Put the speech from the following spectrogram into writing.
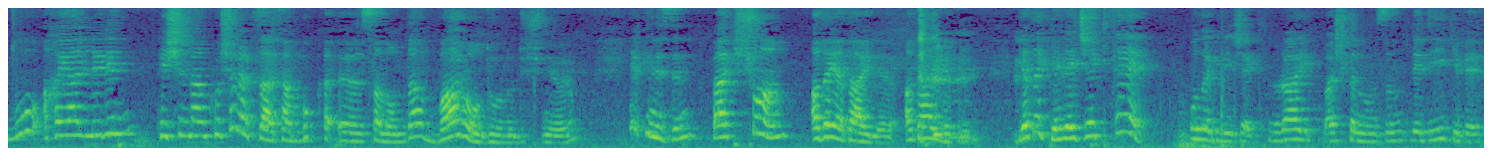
bu hayallerin peşinden koşarak zaten bu e, salonda var olduğunu düşünüyorum. Hepinizin belki şu an aday adaylığı, adaylığı ya da gelecekte olabilecek Nuray Başkanımızın dediği gibi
